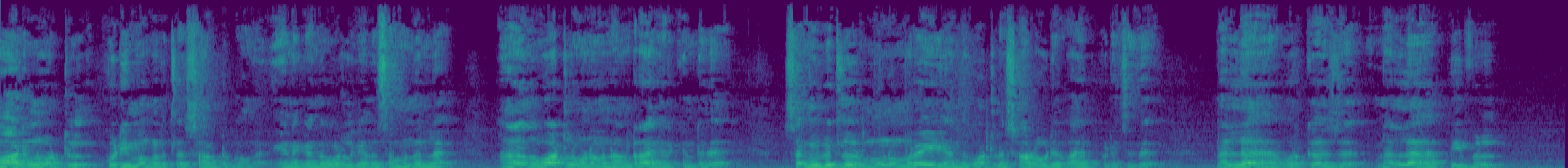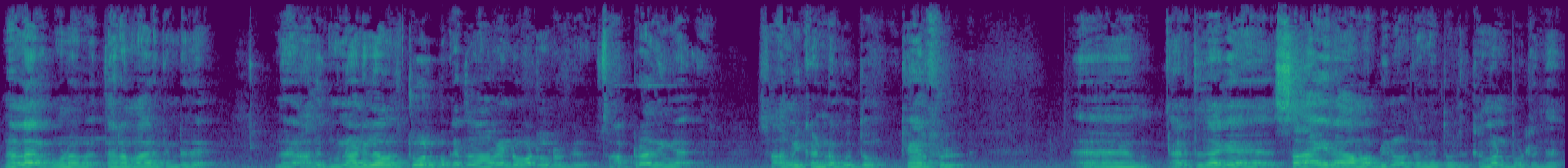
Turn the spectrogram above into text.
மாடர்ன் ஹோட்டல் கொடிமங்கலத்தில் சாப்பிட்டு போங்க. எனக்கு அந்த ஹோட்டலுக்கு அந்த சம்மந்தம் இல்லை. ஆனால் அந்த ஹோட்டல் உணவு நன்றாக இருக்கின்றது. சமீபத்தில் ஒரு மூணு முறை அந்த ஹோட்டலில் சாப்பிடக்கூடிய வாய்ப்பு கிடைச்சிது. நல்ல ஒர்க்கர்ஸு நல்ல பீப்புள் நல்லா இருக்கும் உணவு தரமாக இருக்கின்றது. இந்த அதுக்கு முன்னாடிலாம் ஒரு டோல் பக்கத்துலாம் ரெண்டு ஹோட்டல் இருக்குது சாப்பிட்றாதீங்க சாமி கண்ணை குத்தும். கேர்ஃபுல் அடுத்ததாக சாய்ராம் அப்படின்னு ஒருத்தர் ஒரு கமெண்ட் போட்டிருந்தார்.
